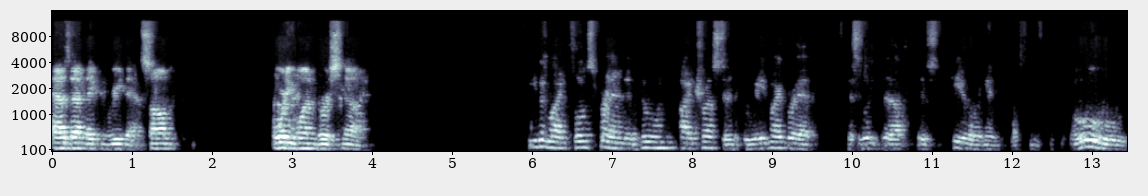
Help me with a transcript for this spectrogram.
has that, they can read that. Psalm forty-one, verse nine. Even my close friend in whom I trusted, who ate my bread, has lifted up his heel again. Ooh,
